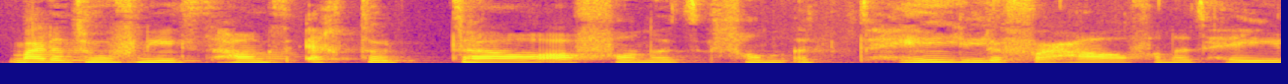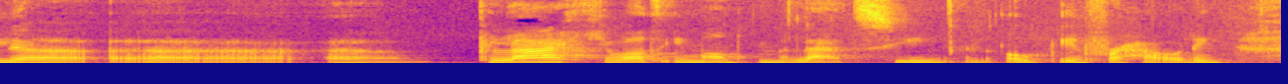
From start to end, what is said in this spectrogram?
Maar dat hoeft niet. Het hangt echt totaal af van het, van het hele verhaal, van het hele uh, uh, plaatje wat iemand me laat zien. En ook in verhouding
